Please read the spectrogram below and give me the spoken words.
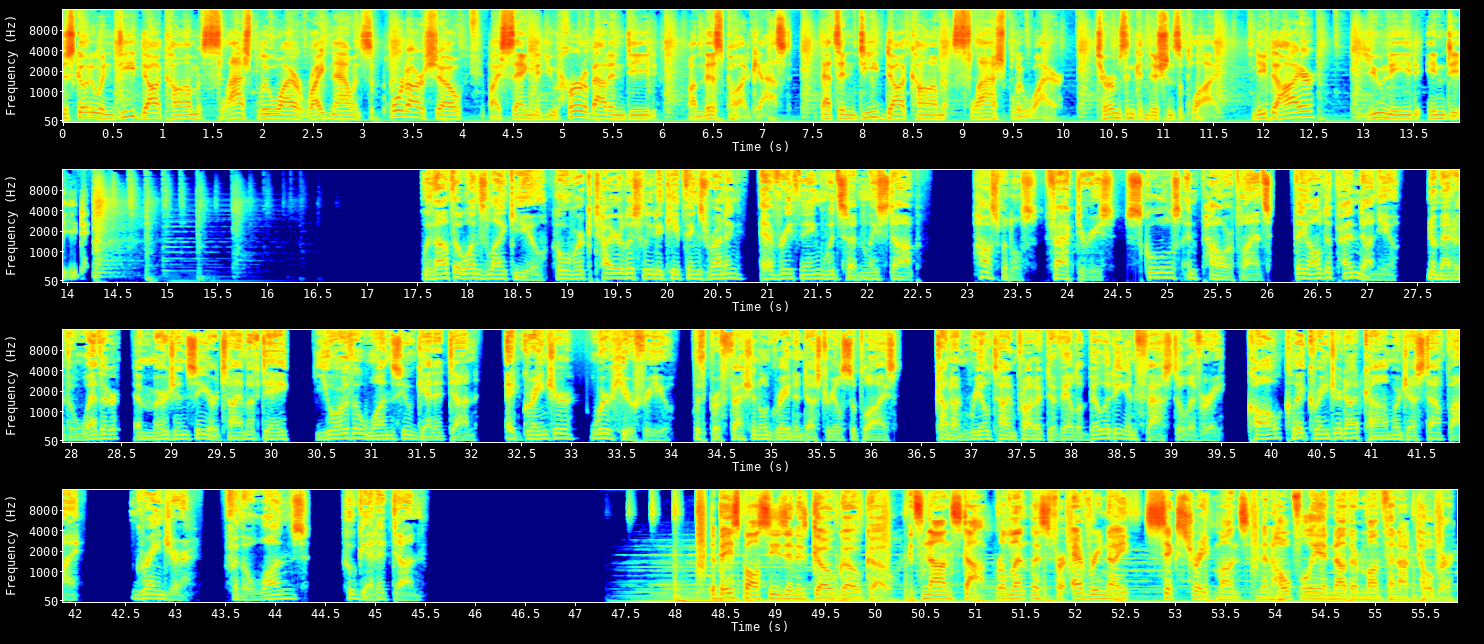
Just go to Indeed.com slash BlueWire right now and support our show by saying that you heard about Indeed on this podcast. That's Indeed.com slash BlueWire. Terms and conditions apply. Need to hire? You need Indeed. Without the ones like you, who work tirelessly to keep things running, everything would suddenly stop. Hospitals, factories, schools, and power plants, they all depend on you. No matter the weather, emergency, or time of day, you're the ones who get it done. At Grainger, we're here for you with professional grade industrial supplies. Count on real time product availability and fast delivery. Call clickgranger.com or just stop by. Grainger for the ones who get it done. The baseball season is go, go, go. It's nonstop, relentless for every night, six straight months, and then hopefully another month in October.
